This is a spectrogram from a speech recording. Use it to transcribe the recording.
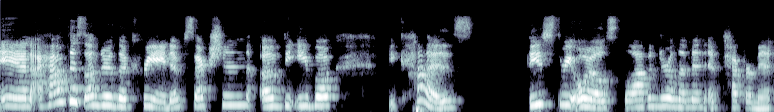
And I have this under the creative section of the ebook because these three oils, lavender, lemon, and peppermint,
